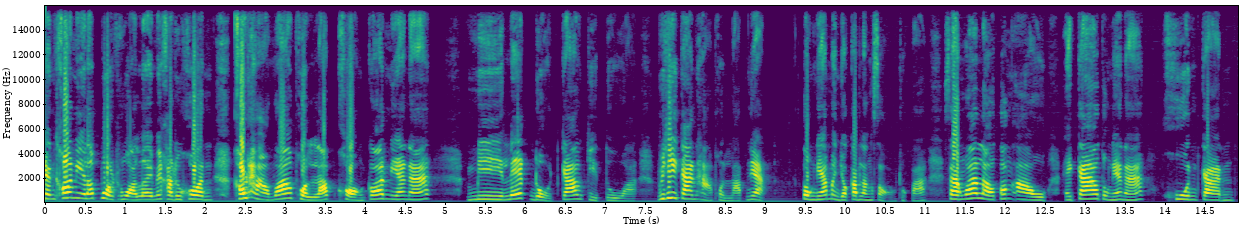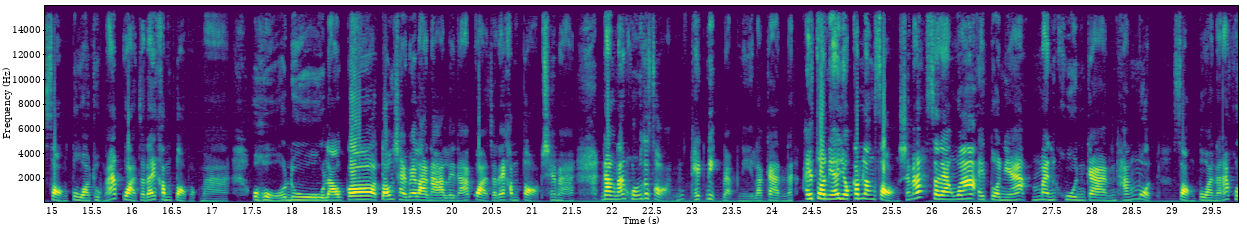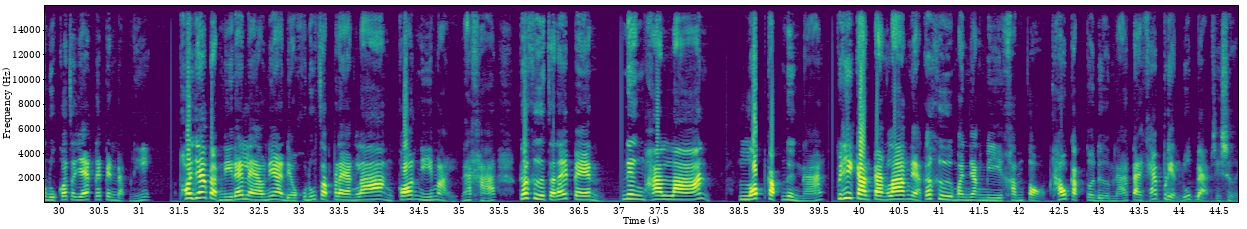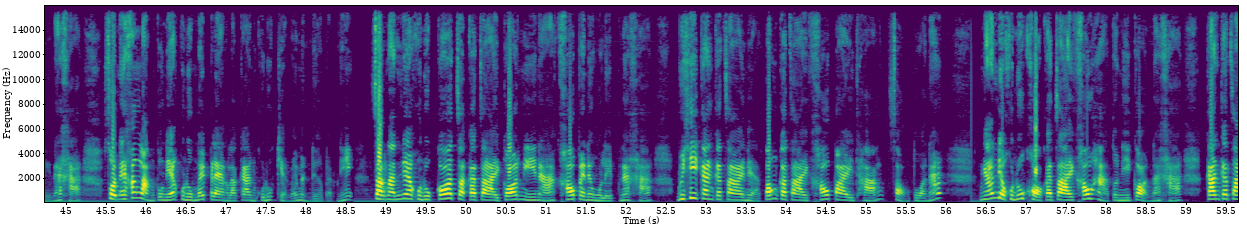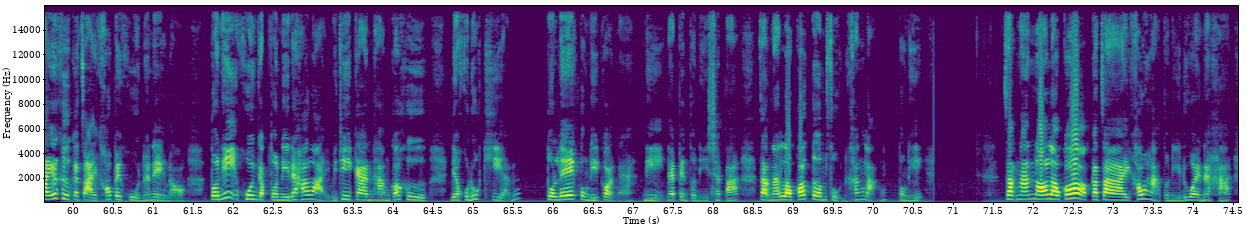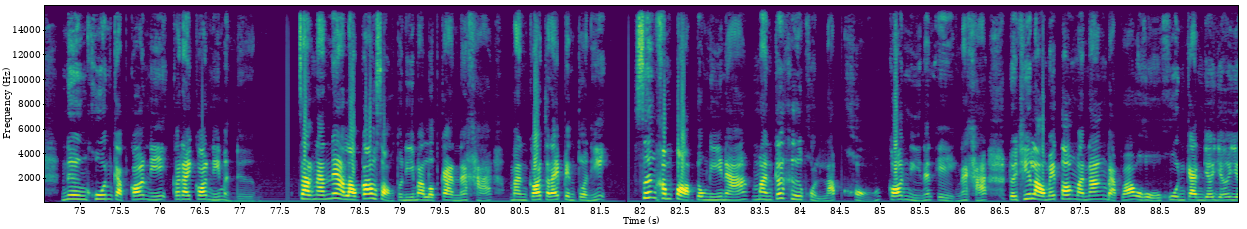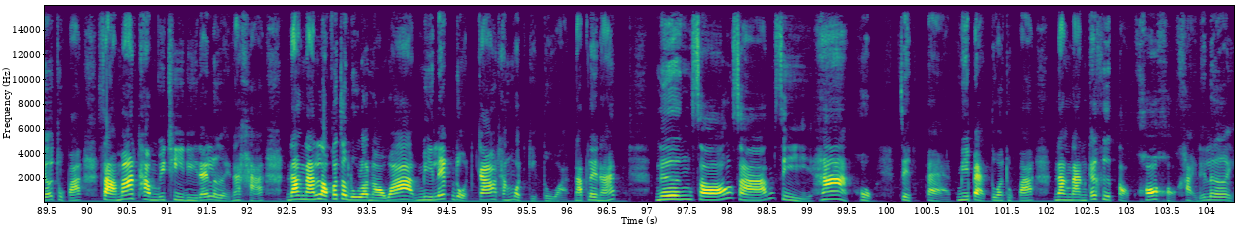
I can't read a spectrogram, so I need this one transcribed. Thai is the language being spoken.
เห็นข้อนี้แล้วปวดหัวเลยไหมคะทุกคน เขาถามว่าผลลัพธ์ของก้อนเนี้ยนะ มีเลขโดด 9 กี่ตัว วิธีการหาผลลัพธ์เนี่ย ตรงเนี้ยมันยกกำลังสองถูกปะแสดงว่าเราต้องเอาไอ้9ตรงเนี้ยนะ คูณกัน 2 ตัวถูกไหมกว่าจะได้คำตอบออกมา โอ้โห ดูแล้วก็ต้องใช้เวลานานเลยนะ กว่าจะได้คำตอบใช่ไหมดังนั้นคุณก็จะสอนเทคนิคแบบนี้ละกันนะไอตัวเนี้ยยกกำลังสองใช่ไหมแสดงว่าไอตัวเนี้ยมันคูณกันทั้งหมด 2 ตัวนะ คุณนุกก็จะแยกได้เป็นแบบนี้ พอแยกแบบนี้ได้แล้วเนี่ยเดี๋ยวคุณนุกจะแปลงร่างก้อนนี้ใหม่นะคะ ก็คือจะได้เป็น 1,000 ล้าน ลบกับ 1 นะ วิธีการแปลงร่างเนี่ยก็คือมันยังมีคำตอบเท่ากับตัวเดิมนะ แต่แค่เปลี่ยนรูปแบบเฉยๆนะคะ ส่วนในข้างหลังตรงนี้คุณนุกไม่แปลงละกันคุณนุกเขียนไว้เหมือนเดิมแบบนี้ จากนั้นเนี่ยคุณนุกก็จะกระจายก้อนนี้นะ เข้าไปในวงเล็บนะคะ วิธีการกระจายเนี่ยต้องกระจายเข้าไปทั้ง 2 ตัวนะงั้นเดี๋ยวคุณนุกขอกระจายเข้าหาตัวนี้ก่อนนะคะ การกระจายก็คือกระจายเข้าไปคูณนั่นเองเนาะตัวนี้คูณกับตัวนี้ได้เท่าไหร่ วิธีการทำก็คือ เดี๋ยวคุณนุกเขียน ตัวเลขตรงนี้ก่อนนะ นี่ได้เป็นตัวนี้ใช่ปะจากนั้นเราก็เติมศูนย์ข้างหลังตรงนี้ จากนั้นเนาะเราก็กระจายเข้าหาตัวนี้ด้วยนะคะ1คูณกับก้อนนี้ก็ได้ก้อนนี้เหมือนเดิม จากนั้นเนี่ยเราก็เอา2ตัวนี้มาลบกันนะคะ มันก็จะได้เป็นตัวนี้ ซึ่งคำตอบตรงนี้นะ มันก็คือผลลัพธ์ของก้อนนี้นั่นเองนะคะ โดยที่เราไม่ต้องมานั่งแบบว่าโอ้โหคูณกันเยอะๆๆถูกปะสามารถทำวิธีนี้ได้เลยนะคะ ดังนั้นเราก็จะรู้แล้วเนาะว่ามีเลขโดด 9 ทั้งหมดกี่ตัว นับเลยนะ 1 2 3 4 5 6 7 8 มี 8 ตัวถูกปะดังนั้นก็คือตอบข้อขอไข่ได้เลย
